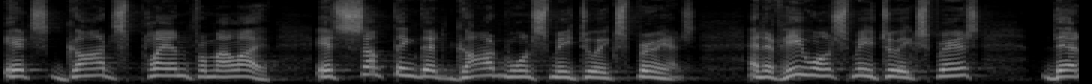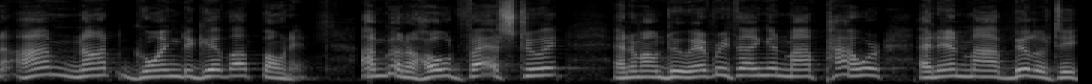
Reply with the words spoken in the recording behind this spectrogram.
it's God's plan for my life. It's something that God wants me to experience. And if He wants me to experience, then I'm not going to give up on it. I'm going to hold fast to it, and I'm going to do everything in my power and in my ability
